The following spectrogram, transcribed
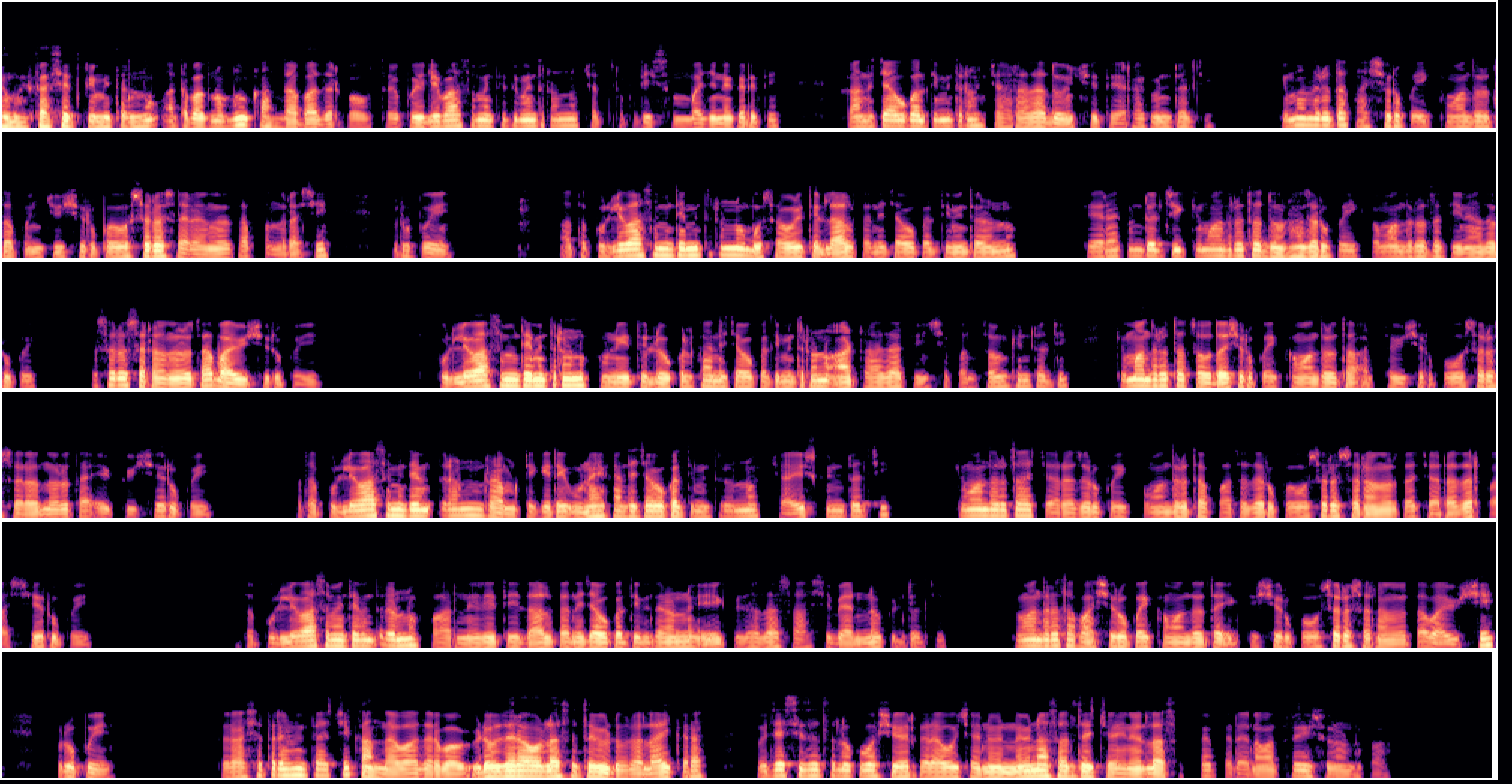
नमस्कार म्हणजे शेतकरी मित्रांनो आता बघणार आपण कांदा बाजार भाव तर पहिली बाजासमिती तर मित्रांनो छत्रपती संभाजीनगर येथे. कांद्याच्या अवकालती मित्रांनो चार हजार दोनशे तेरा क्विंटलची. किमान दरता पाचशे रुपये किमान दरता पंचवीसशे रुपये व सर्वसाधारण दरता पंधराशे रुपये. आता पुढली बाजासमिती मित्रांनो भुसावळी ते लाल कांद्याच्या अवकालती मित्रांनो तेरा क्विंटलची किमान दरता दोन हजार रुपये किमान दरता तीन हजार रुपये व सर्वसाधारण दरता बावीसशे रुपये. पुढले वासमते मित्रांनो पुणे येथे लोकल कांद्याच्या अवकाळी मित्रांनो अठरा हजार तीनशे पंचावन्न क्विंटलची किमान दर होता चौदाशे रुपये कमाल दर होता अठ्ठावीसशे रुपये व सर्व दर होता एकवीसशे रुपये. आता पुढले वासमते मित्रांनो रामटेक येथे उन्हाळी कांद्याच्या अवकाळी मित्रांनो चाळीस क्विंटलची किमान दर होता चार हजार रुपये कमाल दर होता पाच हजार रुपये व सर्व दर होता चार हजार पाचशे रुपये. आता पुढले वासमिती मित्रांनो पारनेर येथे लाल कांद्याच्या अवकाळी मित्रांनो एकवीस हजार सहाशे ब्याण्णव क्विंटलची किमान दर होता पाचशे रुपये कमाल दर होता एकतीसशे रुपये व सर्व दर होता बावीसशे रुपये. तर अशा तऱ्हेने त्याचे कांदा बाजार भाव व्हिडिओ जर आवडला असेल तर व्हिडिओला लाईक करा. व जास्तीत जास्त लोक शेअर करा. व चॅनल नवीन असाल तर चॅनलला सबस्क्राईब करायला मात्र विसरू नका.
